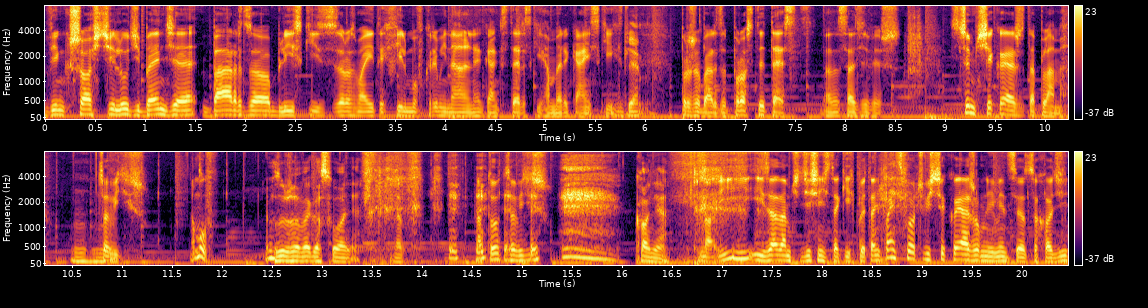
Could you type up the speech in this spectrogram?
większości ludzi będzie bardzo bliski z rozmaitych filmów kryminalnych, gangsterskich, amerykańskich. Wiem. Proszę bardzo, prosty test. Na zasadzie, wiesz, z czym ci się kojarzy ta plama? Co widzisz? No mów. Różowego słonia. A tu co widzisz? Konia. No i, i zadam ci 10 takich pytań. Państwo oczywiście kojarzą mniej więcej o co chodzi.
